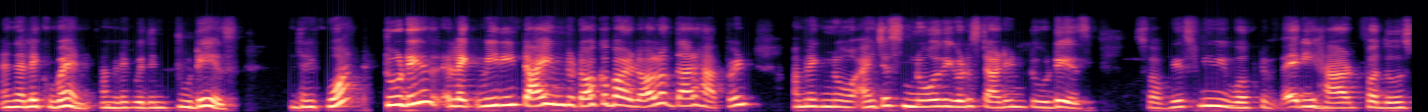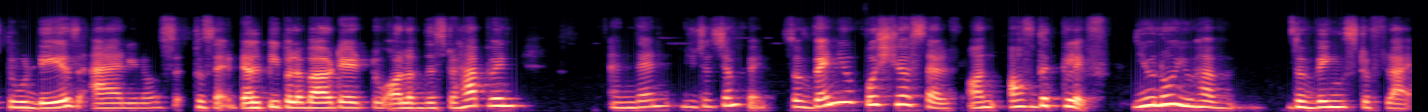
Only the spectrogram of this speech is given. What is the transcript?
And they're like, when? I'm like, within two days. They're like, what? Two days? Like we need time to talk about it. All of that happened. I'm like, no, I just know we got to start in two days. So obviously we worked very hard for those two days and you know to say, tell people about it, to all of this to happen. And then you just jump in. So when you push yourself on off the cliff, you know you have the wings to fly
